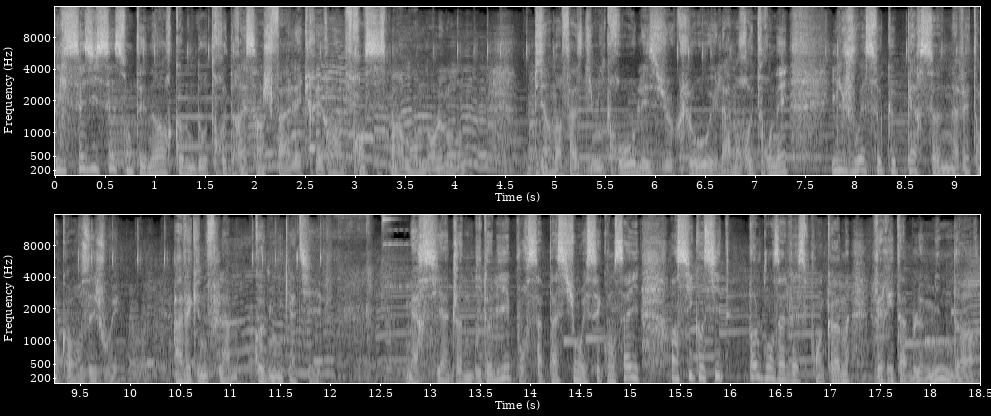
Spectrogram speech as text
Il saisissait son ténor comme d'autres dressent un cheval, écrira Francis Marmande dans Le Monde. Bien en face du micro, les yeux clos et l'âme retournée, il jouait ce que personne n'avait encore osé jouer, avec une flamme communicative. Merci à John Boutelier pour sa passion et ses conseils, ainsi qu'au site paulgonzalves.com, véritable mine d'or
